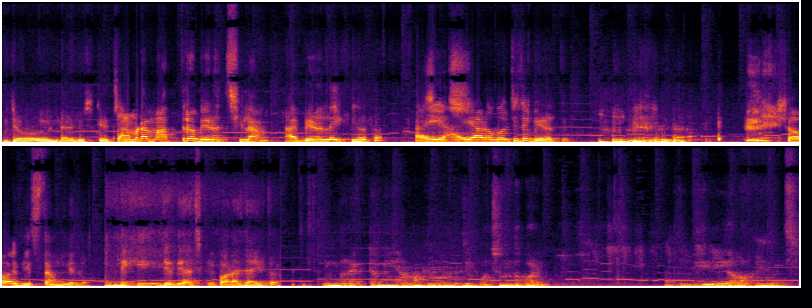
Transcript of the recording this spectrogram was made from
জোরদার বৃষ্টি হচ্ছে আমরা মাত্র বেরোচ্ছিলাম আর বেরোলেই কি হতো? আর বলছে যে বেরোতে। সবাই ভিজতাম গেল। দেখি যদি আজকে করা যায় তো। সুন্দর একটা মেয়ে আমাকে বলল যে পছন্দ করে। ভেবেই অবাক হয়ে যাচ্ছি।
